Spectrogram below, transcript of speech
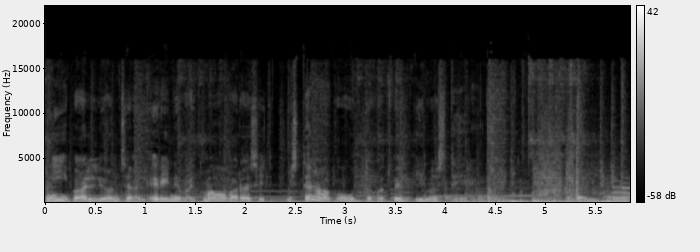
nii palju on seal erinevaid maavarasid, mis tänaga ootavad veel investeeringuid.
